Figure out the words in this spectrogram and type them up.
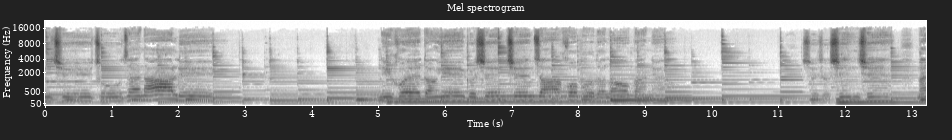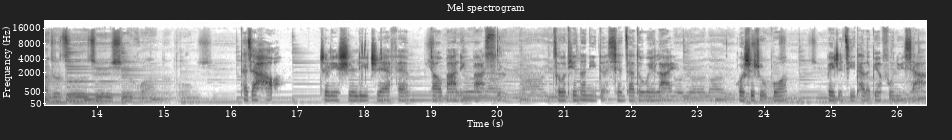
一起住在那里。你会当一个心情杂货铺的老板娘，随着心情买着自己喜欢的东西。大家好，这里是荔枝 FM 幺八零八四。昨天的你的，现在的未来，我是主播背着吉他的蝙蝠女侠。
